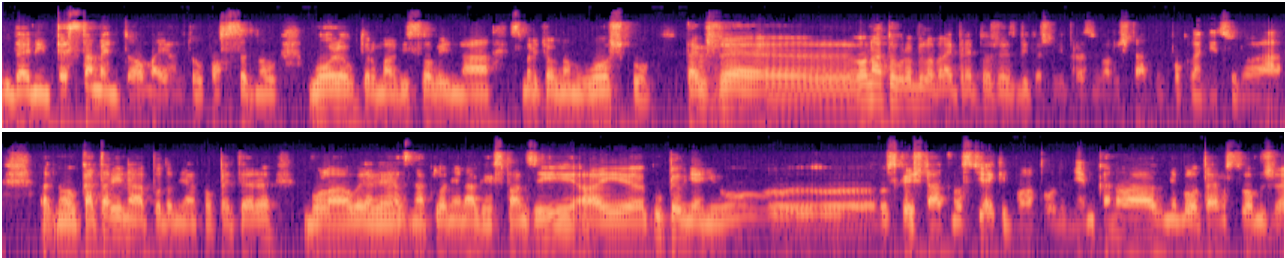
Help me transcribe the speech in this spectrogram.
údajným testamentom a jeho tou poslednou vôľou, ktorú mal vysloviť na smrteľnom lôžku. Takže e, ona to urobila vraj preto, že zbytočne vyprazňovali štátnu pokladnicu. No a no, Katarína, podobne ako Peter, bola oveľa viac naklonená k expanzii aj k upevneniu e, ruskej štátnosti, aj keď bola pôvodom Nemka. No a nebolo tajomstvom, že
